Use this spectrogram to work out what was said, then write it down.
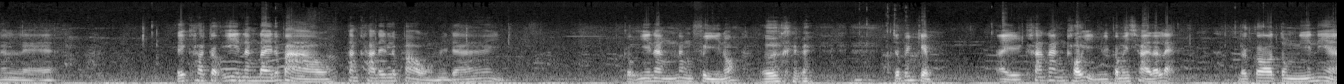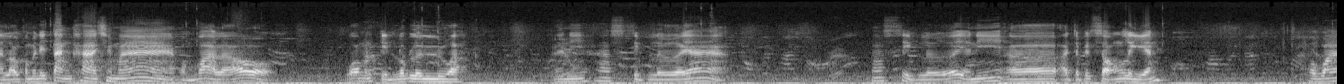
นั่นแหละเอ้ยค่าเก้าอี้นั่งได้หรือเปล่า ตั้งค่าได้หรือเปล่าไม่ได้เก้าอี้นั่งนั่งฟรีเนาะเออ จะไปเก็บ ไอ้ค่านั่งเขาอีกนี่ก็ไม่ใช่แล้วแหละ แล้วก็ตรงนี้เนี่ยเราก็ไม่ได้ตั้งค่าใช่ไหมผมว่าแล้วว่ามันติดลบเรัวๆอันนี้ห้าสิบเลยอะห้าสิบเลย อันนี้เอออาจจะเป็นสองเหรียญเพราะว่า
